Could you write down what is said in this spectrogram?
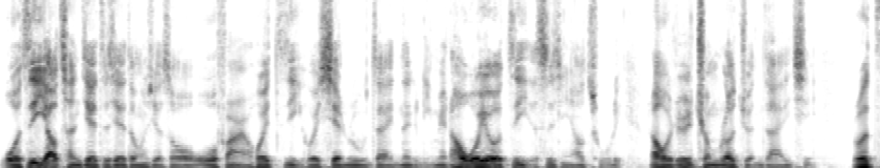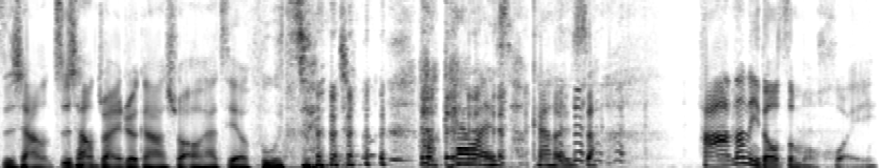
我自己要承接这些东西的时候，我反而会自己会陷入在那个里面，然后我又有自己的事情要处理，然后我就全部都卷在一起。如果智商智商专业就跟他说：“哦，他自己的父亲。”好，开玩笑，开玩笑。哈，那你都怎么回？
